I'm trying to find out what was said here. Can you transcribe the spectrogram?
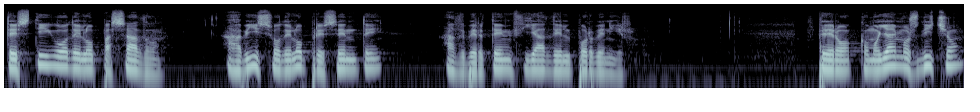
testigo de lo pasado, aviso de lo presente, advertencia del porvenir. Pero, como ya hemos dicho,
